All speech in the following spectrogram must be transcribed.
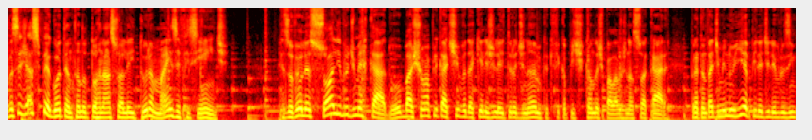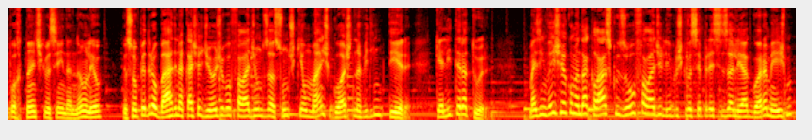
Você já se pegou tentando tornar sua leitura mais eficiente? Resolveu ler só livro de mercado ou baixou um aplicativo daqueles de leitura dinâmica que fica piscando as palavras na sua cara para tentar diminuir a pilha de livros importantes que você ainda não leu? Eu sou Pedro Bardo e na caixa de hoje eu vou falar de um dos assuntos que eu mais gosto na vida inteira, que é literatura. Mas em vez de recomendar clássicos ou falar de livros que você precisa ler agora mesmo,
